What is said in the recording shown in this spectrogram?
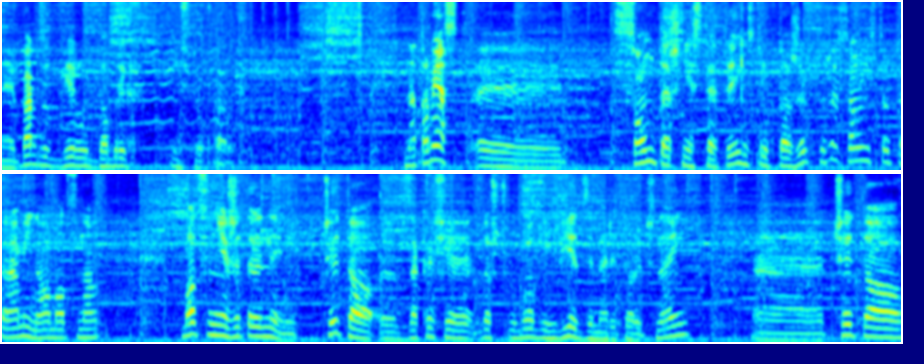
e, bardzo wielu dobrych instruktorów. Natomiast e, są też niestety instruktorzy, którzy są instruktorami no, mocno, mocno nierzetelnymi. Czy to e, w zakresie dość ubogiej wiedzy merytorycznej, e, czy to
